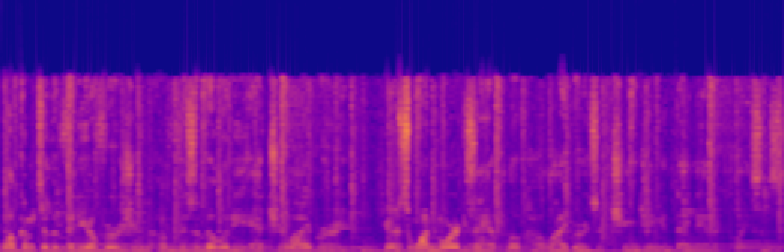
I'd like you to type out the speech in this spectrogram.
Welcome to the video version of Visibility at Your Library. Here's one more example of how libraries are changing in dynamic places.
